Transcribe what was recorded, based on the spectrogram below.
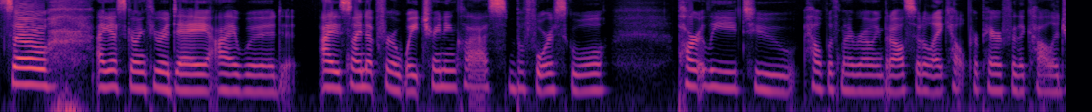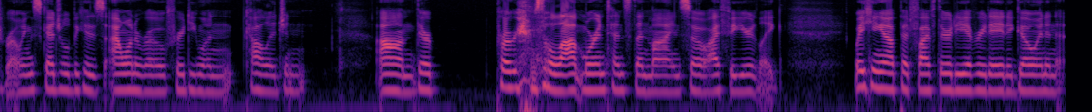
so, I guess going through a day, I would I signed up for a weight training class before school, partly to help with my rowing, but also to like help prepare for the college rowing schedule because I want to row for D1 college and um, their program's a lot more intense than mine. So I figured like waking up at 5:30 every day to go in and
